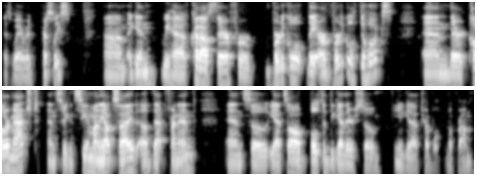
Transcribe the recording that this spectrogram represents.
That's the way I read the press release. Um, again, we have cutouts there for vertical. They are vertical to hooks and they're color matched. And so you can see them on the outside of that front end. And so, yeah, it's all bolted together. So you're going to get out of trouble. No problem.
